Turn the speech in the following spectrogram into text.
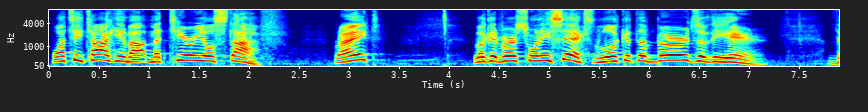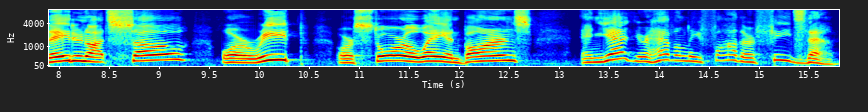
What's he talking about? Material stuff, right? Look at verse 26. Look at the birds of the air. They do not sow or reap or store away in barns, and yet your heavenly Father feeds them.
